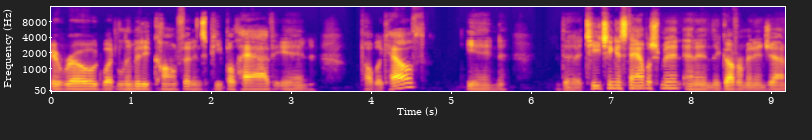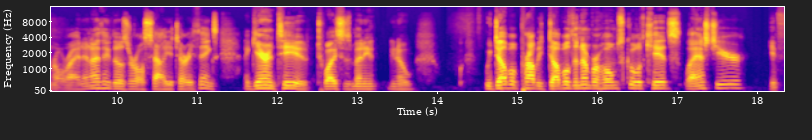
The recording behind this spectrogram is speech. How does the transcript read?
erode what limited confidence people have in public health in the teaching establishment and in the government in general right and i think those are all salutary things i guarantee you twice as many you know we doubled probably doubled the number of homeschooled kids last year. If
